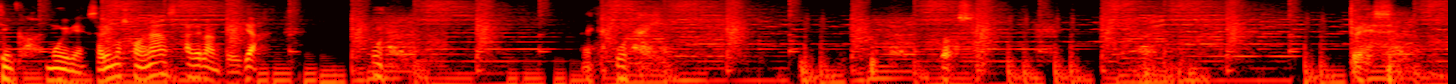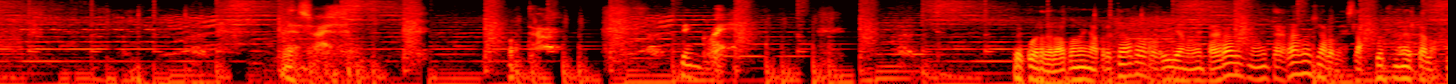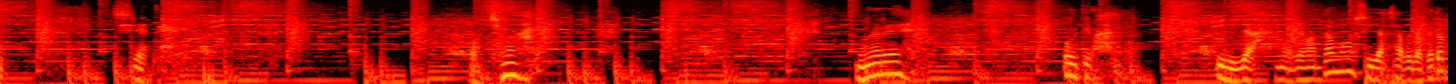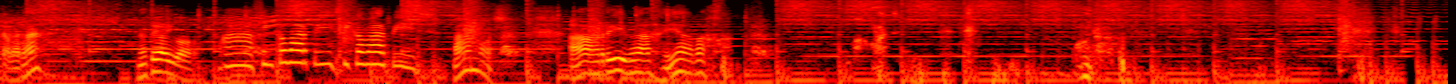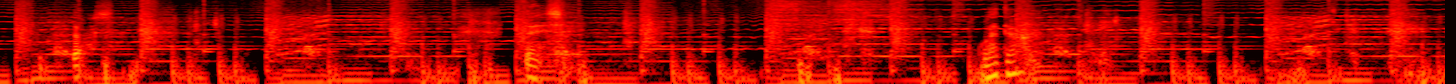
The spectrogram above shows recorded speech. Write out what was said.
5 muy bien. Salimos con las adelante. Ya. Una. Venga una ahí. Dos. Tres. Eso es. Otra. Ahí Recuerda el abdomen apretado, rodilla 90 grados, 90 grados, ya lo ves, la fuerza en el talón. 7, 8, 9, última. Y ya, nos levantamos y ya sabes lo que toca, ¿verdad? No te oigo. ¡Ah, 5 barpees, 5 barpees! Vamos, arriba y abajo. Uno. Dos. Tres. Cuatro.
